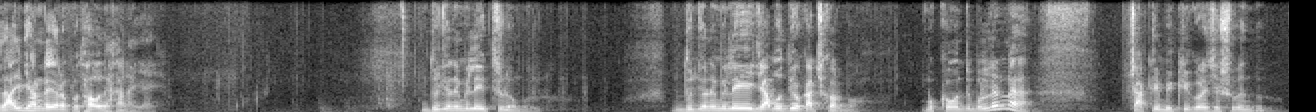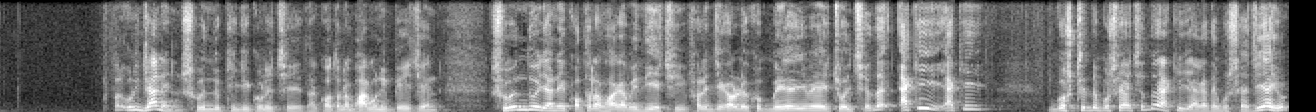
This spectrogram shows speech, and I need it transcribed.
লাল ঝান্ডা যেন কোথাও দেখা না যায়। দুজনে মিলেই তৃণমূল, দুজনে মিলেই যাবতীয় কাজকর্ম। মুখ্যমন্ত্রী বললেন না, চাকরি বিক্রি করেছে শুভেন্দু। উনি জানেন শুভেন্দু কী কী করেছে, তার কতটা ভাগ উনি পেয়েছেন। শুভেন্দুও জানে কতটা ভাগ আমি দিয়েছি, ফলে যে কারণে খুব মেজাজি মেয়ে চলছে। তো একই একই গোষ্ঠীতে বসে আছে তো, একই জায়গাতে বসে আছে। যাই হোক,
